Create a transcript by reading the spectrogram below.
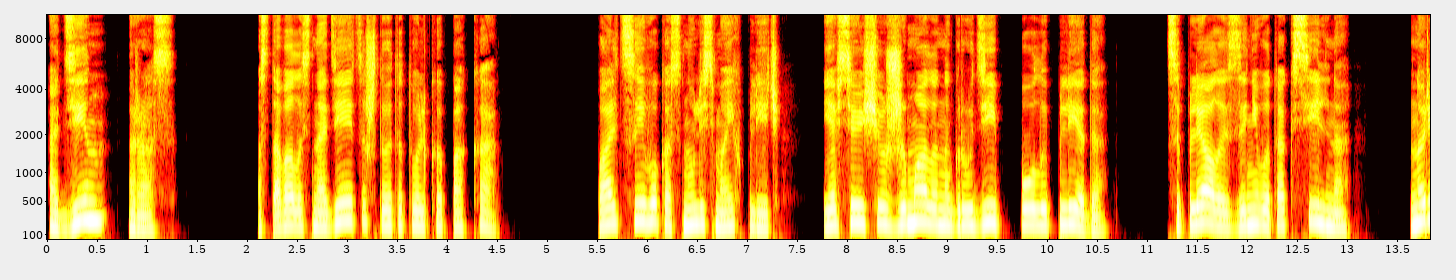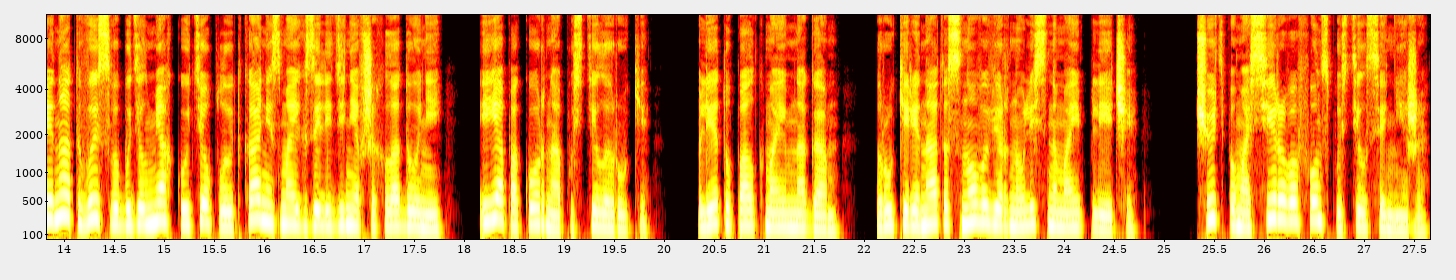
Один раз. Оставалось надеяться, что это только пока. Пальцы его коснулись моих плеч. Я все еще сжимала на груди полы пледа. Цеплялась за него так сильно. Но Ренат высвободил мягкую теплую ткань из моих заледеневших ладоней, и я покорно опустила руки. Плед упал к моим ногам. Руки Рената снова вернулись на мои плечи. Чуть помассировав, он спустился ниже.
